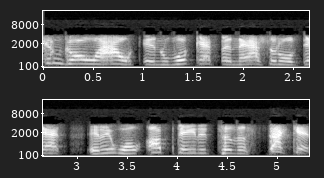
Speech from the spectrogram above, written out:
can go out and look at the national debt and it will update it to the second.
